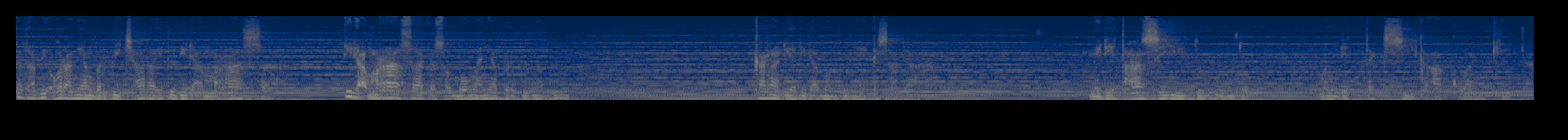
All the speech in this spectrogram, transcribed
Tetapi orang yang berbicara itu tidak merasa, tidak merasa kesombongannya berbunga-bunga. Karena dia tidak mempunyai kesadaran. Meditasi itu untuk mendeteksi keakuan kita.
